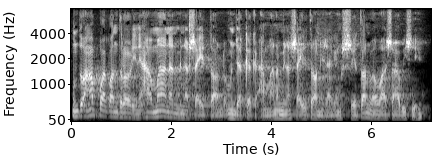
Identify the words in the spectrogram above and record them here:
Untuk apa kontrol ini? Amanan minas syaitan untuk menjaga keamanan minas syaitan saking setan wa wasawisi.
